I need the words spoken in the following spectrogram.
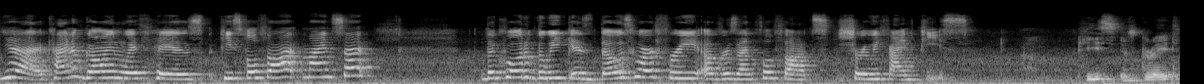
Yeah, kind of going with his peaceful thought mindset. The quote of the week is Those who are free of resentful thoughts surely find peace. Peace is great.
